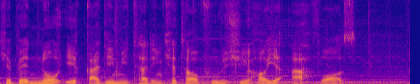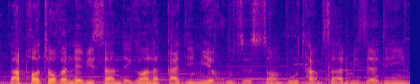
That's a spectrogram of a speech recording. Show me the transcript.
که به نوعی قدیمی ترین کتاب فروشی های احواز و پاتوق نویسندگان قدیمی خوزستان بود هم سر می زدیم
